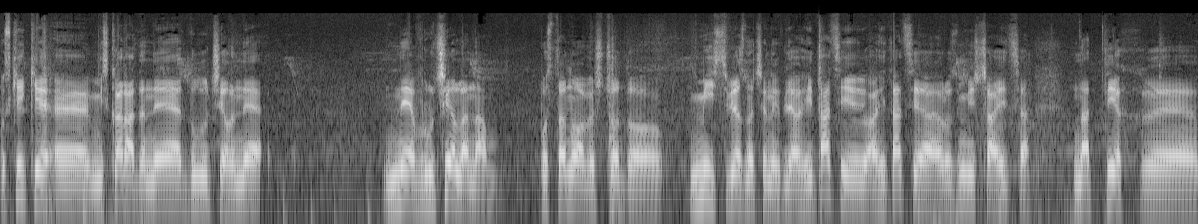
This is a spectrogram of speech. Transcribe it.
Оскільки е, міська рада не долучила, не, не вручила нам постанови щодо місць, визначених для агітації, агітація розміщається на тих е,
